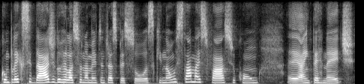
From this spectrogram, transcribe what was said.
complexidade do relacionamento entre as pessoas, que não está mais fácil com é, a internet,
